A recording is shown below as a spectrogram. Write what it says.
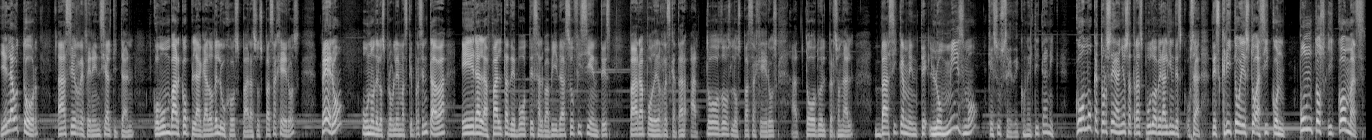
y el autor hace referencia al Titán como un barco plagado de lujos para sus pasajeros, pero uno de los problemas que presentaba era la falta de botes salvavidas suficientes para poder rescatar a todos los pasajeros, a todo el personal. Básicamente lo mismo que sucede con el Titanic. ¿Cómo 14 años atrás pudo haber alguien descrito esto así con puntos y comas?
